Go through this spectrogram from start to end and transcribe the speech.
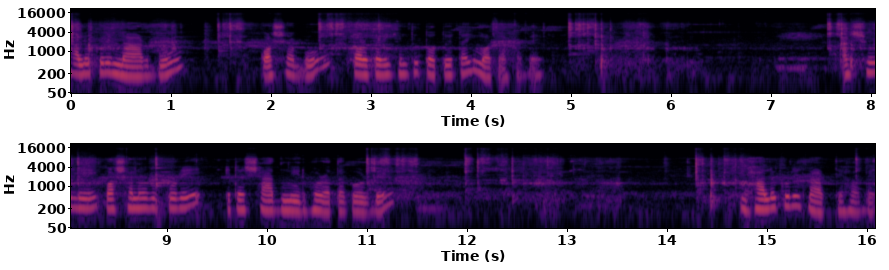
ভালো করে নাড়বো, কষাবো, তরকারি কিন্তু ততটাই মজা হবে। আসলে কষানোর উপরে এটা স্বাদ নির্ভরতা করবে। ভালো করে নাড়তে হবে।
